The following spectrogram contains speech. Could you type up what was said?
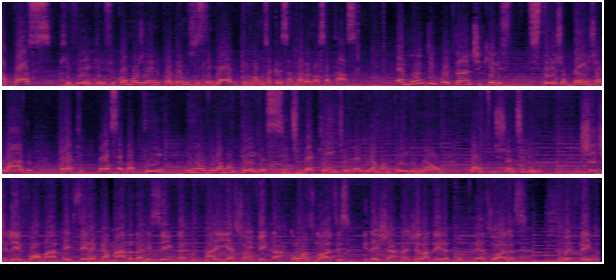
Após que ver que ele ficou homogêneo, podemos desligar e vamos acrescentar a nossa taça. É muito importante que ele esteja bem gelado para que possa bater e não virar manteiga. Se tiver quente, ele vai virar manteiga e não ponto de chantilly. O chantilly forma a terceira camada da receita. Aí é só enfeitar com as nozes e deixar na geladeira por 3 horas. O efeito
